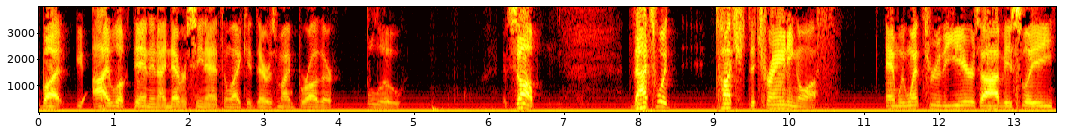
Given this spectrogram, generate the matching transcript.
But I looked in and I never seen anything like it. There was my brother, blue. So that's what touched the training off, and we went through the years. Obviously,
